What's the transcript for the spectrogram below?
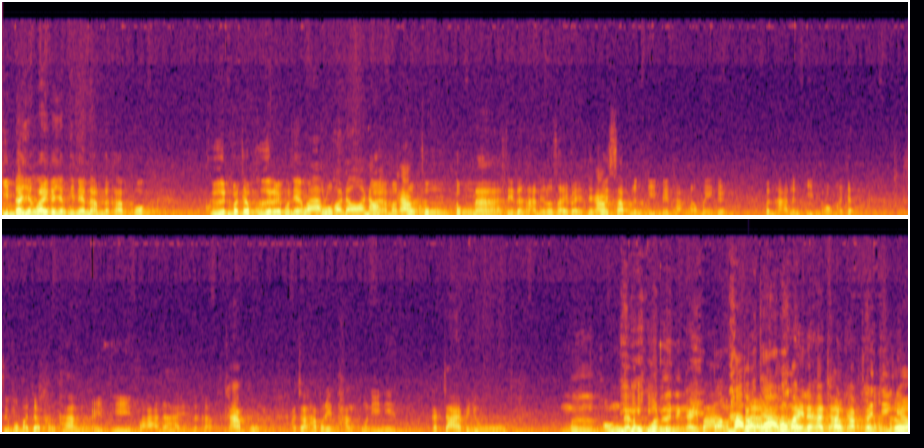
กลิ่นได้อย่างไรก็อย่างที่แนะนำนะครับ พวกพืชวัชพืชอะไรพวกเนี้ยหรือมาว่ากลบพอดอเนอะอ่ามากลบตรงตรงหน้าเศษอาหารที่เราใส่ไปจะครับช่วยซับเรื่องกลิ่นในถังเราไม่ให้เกิดปัญหาเรื่องกลิ่นออกมาจาก ซึมออกมาจากข้างๆไอ้ที่ฝาได้นะครับ ครับผมอาจารย์ครับตอนนี้ถังตัวนี้นี่กระจายไปอยู่มือของแต่ละครัวเรือนยังไงบ้างต้องถามจำนอาวนจารย์เท่าไหร่แล้วฮะอาจารย์ครับใช้จริงก็เนี่ย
